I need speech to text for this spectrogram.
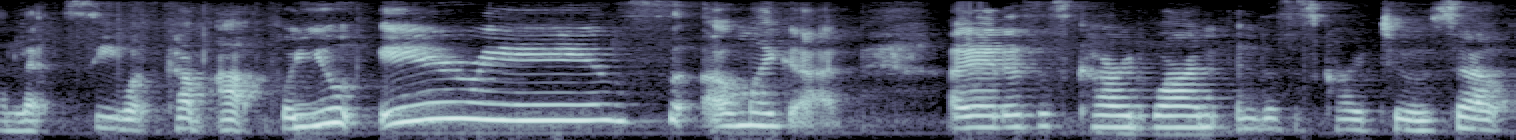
And let's see what come up for you, Aries. Oh my God. Okay, this is card one and this is card two. So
